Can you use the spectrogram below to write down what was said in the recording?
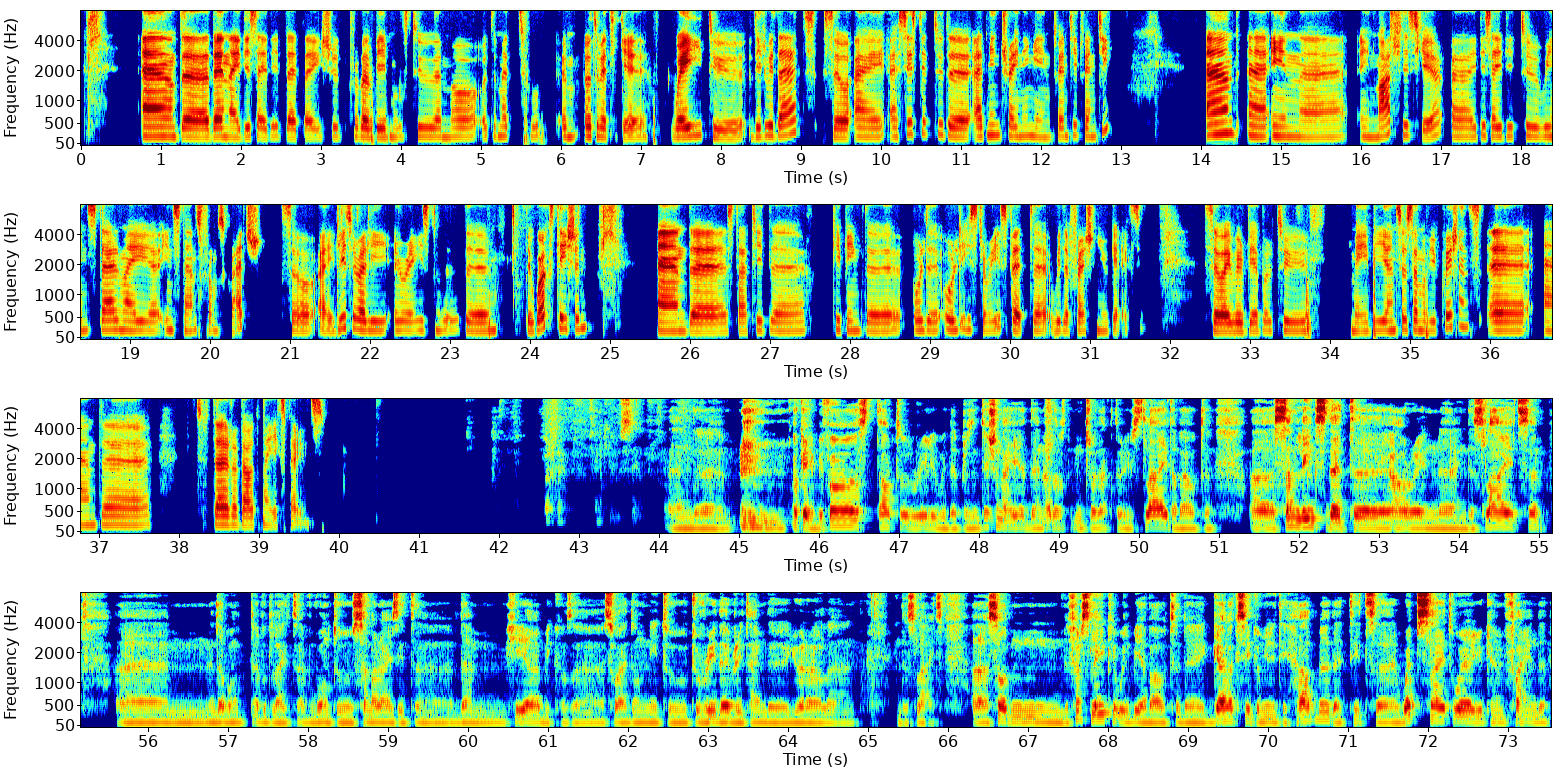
And uh, then I decided that I should probably move to a more automatic, um, automatic uh, way to deal with that. So I assisted to the admin training in 2020. And uh, in uh, in March this year, I decided to reinstall my uh, instance from scratch. So I literally erased the, the, the workstation and uh, started keeping the all the old histories, but uh, with a fresh new galaxy. So I will be able to maybe answer some of your questions uh, and uh, to tell about my experience. Perfect. Thank you, Lucille. And uh, okay, before I start really with the presentation, I had another introductory slide about uh, some links that uh, are in, in the slides. Um, and I want I would like to, I want to summarize it uh, them here because uh, so I don't need to to read every time the URL uh, in the slides. Uh, so mm, the first link will be about the Galaxy Community Hub that it's a website where you can find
